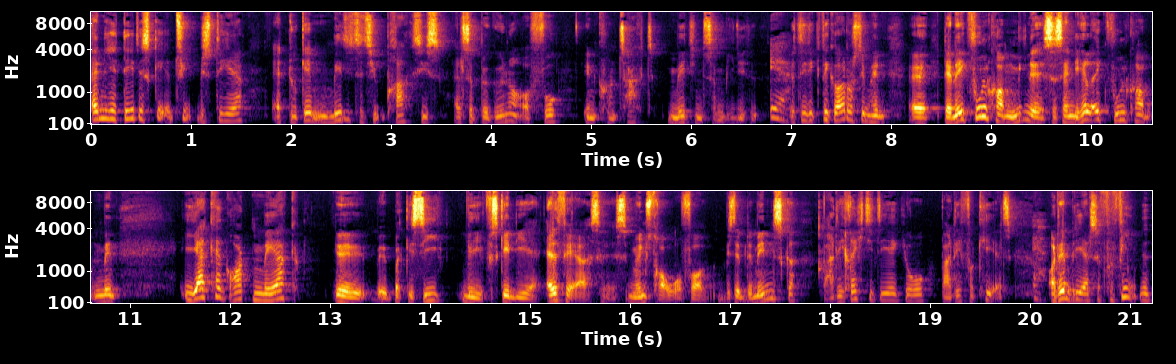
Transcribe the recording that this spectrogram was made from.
Anja, det der sker typisk, det er, at du gennem meditativ praksis altså begynder at få en kontakt med din samvittighed. Ja. Det, det, det gør du simpelthen. Øh, den er ikke fuldkommen, min er så sandelig heller ikke fuldkommen, men jeg kan godt mærke, øh, man kan sige, ved forskellige adfærdsmønstre over for bestemte mennesker, var det rigtigt, det jeg gjorde? Var det forkert? Ja. Og den bliver altså forfinet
